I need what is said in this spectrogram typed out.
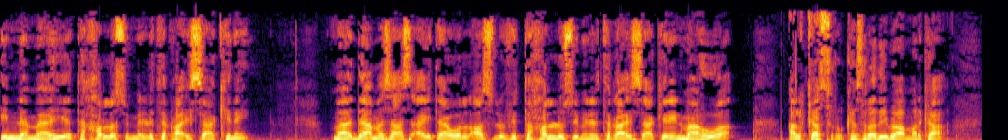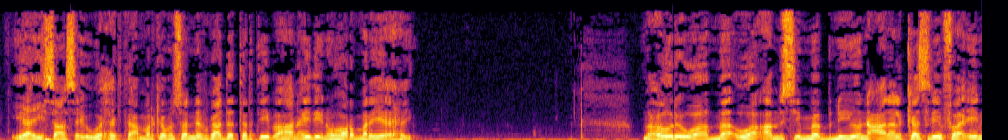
inamaa hiya takhalusu min iltiqaa'i saakinayn. Maadaama saas ay tahay walaslu fi takhalusi min iltiqaa'i saakiniin maa huwa alkasru. Kasradii baa marka yay saasay ugu xigtaa. Marka musanifka hadda tartiib ahaan ayada inuu hormarya ahayd. Muxuu ri wa amsi mabniyun cala alkasri fain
